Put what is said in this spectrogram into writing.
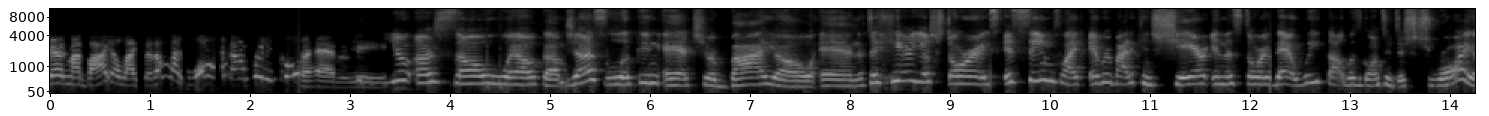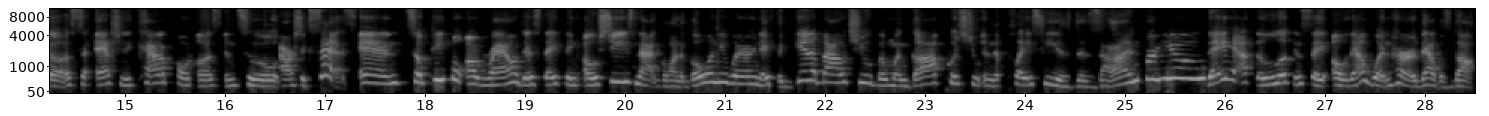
sharing my bio like that, I'm like, whoa, I'm pretty cool for having me. You are so welcome. Just looking at your bio and to hear your stories, it seems like everybody can share in the story that we thought was going to destroy us to actually catapult us into our success. And so people around us, they think, oh, she's not going to go anywhere and they forget about you. But when God puts you in the place He is designed for you, they have to look and say, oh, that wasn't her, that was God.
